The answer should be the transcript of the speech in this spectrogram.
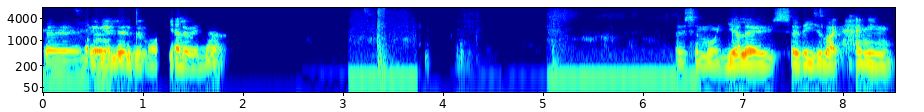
So maybe a little bit more yellow in that. There's some more yellows. So these are like hanging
